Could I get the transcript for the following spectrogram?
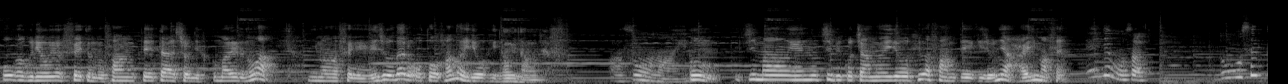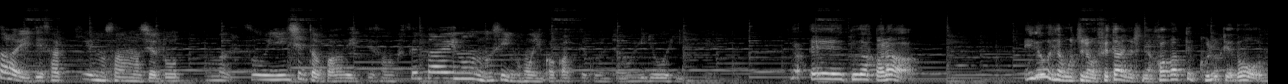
高額療養費制度の算定対象に含まれるのは2万1000円以上であるお父さんの医療費のみなのです。あそうなんや。うん。1万円のちびこちゃんの医療費は算定基準には入りません。えでもさ同世帯でさっきのさん話はどう、まあ、通院した場合ってその世帯の主の方にかかってくるんちゃう？医療費って。えーとだから医療費はもちろん世帯主にはかかってくるけどうん。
